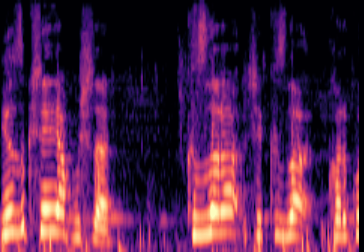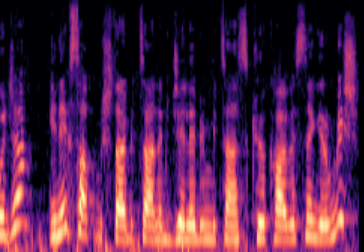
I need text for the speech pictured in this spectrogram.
Yazık şey yapmışlar. Kızlara şey kızla karı koca inek satmışlar bir tane bir celebin bir tanesi köy kahvesine girmiş.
